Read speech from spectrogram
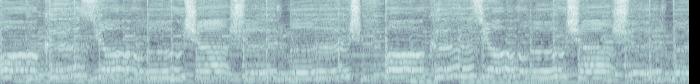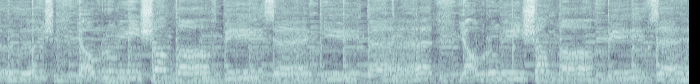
O kız yolu şaşırmış O kız yolu şaşırmış. Yavrum inşallah bize gider. Yavrum inşallah bize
